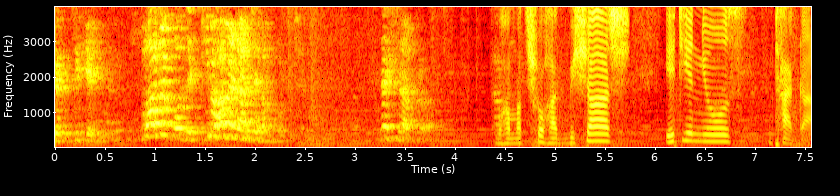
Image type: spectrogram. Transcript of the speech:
ব্যক্তিকে পদে পদে কীভাবে নাজেহাল করছেন? দেখছেন আপনারা? মোহাম্মদ সোহাগ বিশ্বাস এটিএন নিউজ ঢাকা।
